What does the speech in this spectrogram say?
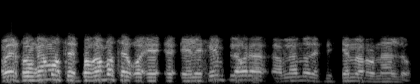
ver, pongamos, pongamos el ejemplo ahora hablando de Cristiano Ronaldo.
